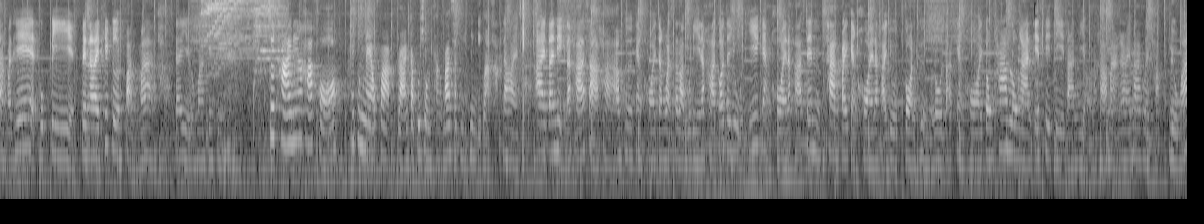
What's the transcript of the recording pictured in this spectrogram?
ต่างประเทศทุกปี เป็นอะไรที่เกินฝันมากค่ะ ได้เยอะมากจริงๆ สุดท้ายนี่นะคะ ขอให้คุณแมวฝากร้านกับผู้ชมทางบ้านสักนิดหนึ่งดีกว่าค่ะ ได้ค่ะ ไอตานิกนะคะ สาขาอำเภอแก่งคอยจังหวัดสระบุรีนะคะ ก็จะอยู่ที่แก่งคอยนะคะ เส้นทางไปแก่งคอยนะคะ อยู่ก่อนถึงโลตัสแก่งคอย ตรงข้ามโรงงาน SCG ตาลเดี่ยวนะคะ มาง่ายมากเลยค่ะ หรือว่า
